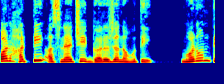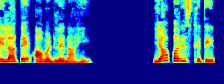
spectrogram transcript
पण हट्टी असण्याची गरज नव्हती म्हणून तिला ते आवडले नाही. या परिस्थितीत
